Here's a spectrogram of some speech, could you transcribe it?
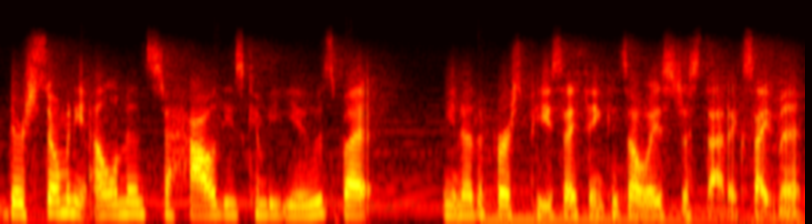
there's so many elements to how these can be used, but you know, the first piece I think is always just that excitement.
